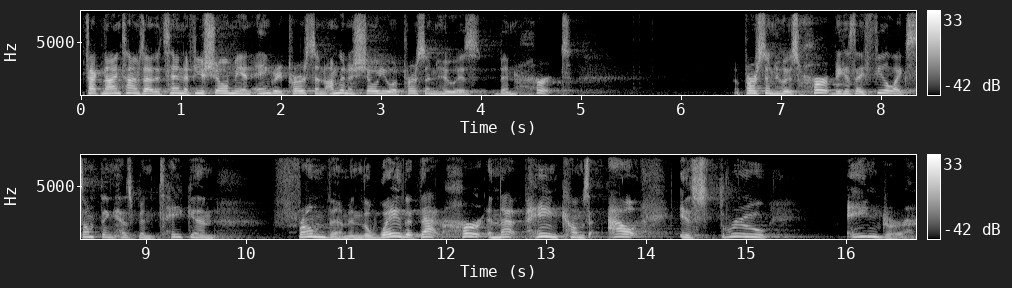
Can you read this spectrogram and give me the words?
In fact, nine times out of 10, if you show me an angry person, I'm going to show you a person who has been hurt. A person who is hurt because they feel like something has been taken from them. And the way that that hurt and that pain comes out is through anger.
